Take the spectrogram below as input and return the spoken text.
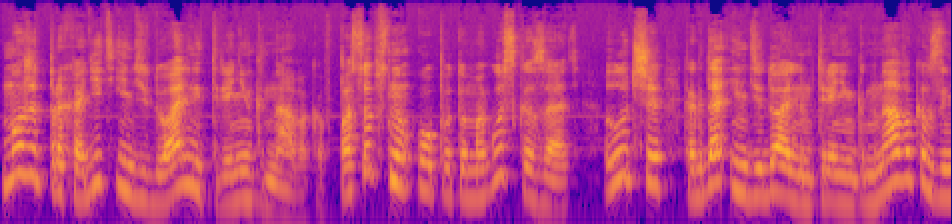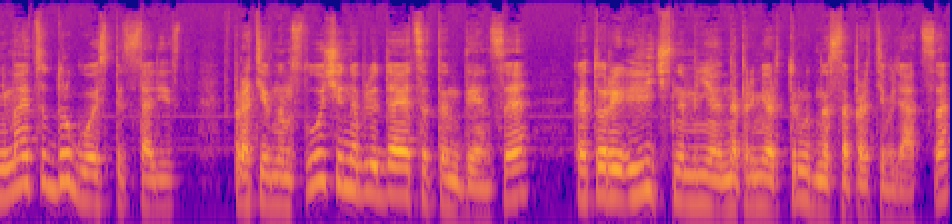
может проходить индивидуальный тренинг навыков. По собственному опыту могу сказать, лучше, когда индивидуальным тренингом навыков занимается другой специалист. В противном случае наблюдается тенденция – которой лично мне, например, трудно сопротивляться,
